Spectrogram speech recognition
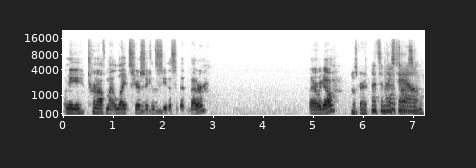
Let me turn off my lights here so you can see this a bit better. There we go. That's great. That's a nice That's tail. awesome.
